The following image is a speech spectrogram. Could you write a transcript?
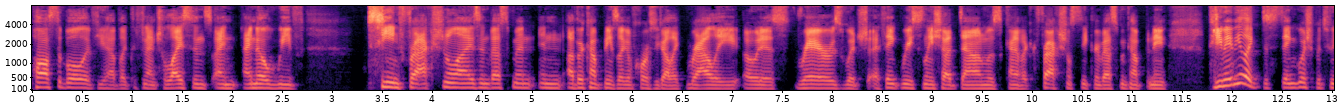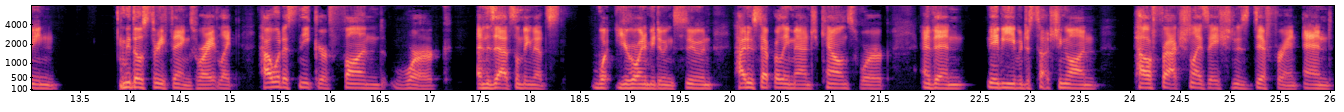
possible if you have like the financial license. I, I know we've seen fractionalized investment in other companies. Like, of course, you got like Rally, Otis, Rares, which I think recently shut down, was kind of like a fractional sneaker investment company. Could you maybe like distinguish between I mean, those three things, right? Like, how would a sneaker fund work? And is that something that's what you're going to be doing soon? How do separately managed accounts work? And then maybe even just touching on how fractionalization is different and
